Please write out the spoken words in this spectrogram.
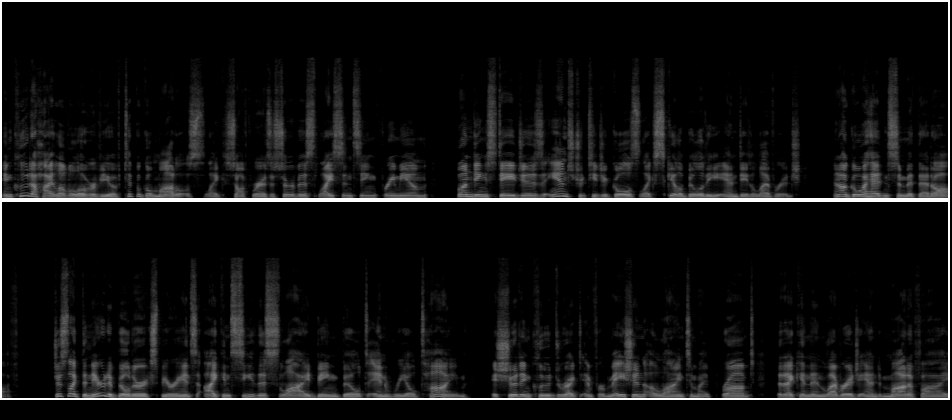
Include a high level overview of typical models like software as a service, licensing, freemium, funding stages, and strategic goals like scalability and data leverage. And I'll go ahead and submit that off. Just like the narrative builder experience, I can see this slide being built in real time. It should include direct information aligned to my prompt that I can then leverage and modify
